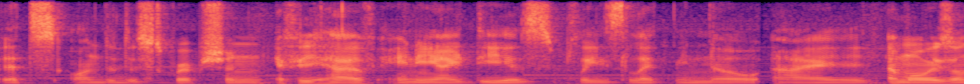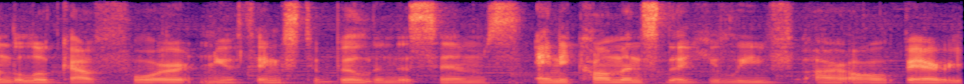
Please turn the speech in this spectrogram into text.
It's on the description. If you have any ideas, please let me know. I am always on the lookout for new things to build in The Sims. Any comments that you leave are all very,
